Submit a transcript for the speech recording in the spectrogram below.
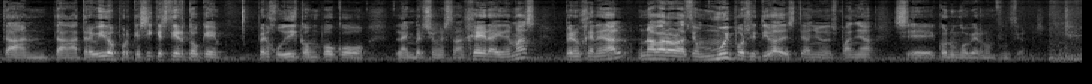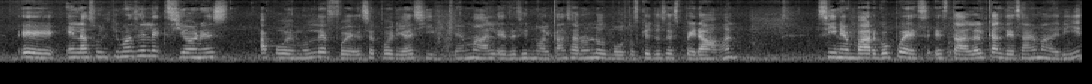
tan, tan atrevido porque sí que es cierto que perjudica un poco la inversión extranjera y demás, pero en general una valoración muy positiva de este año de España eh, con un gobierno en funciones. Eh, en las últimas elecciones a Podemos le fue, se podría decir que mal, es decir, no alcanzaron los votos que ellos esperaban. Sin embargo, pues está la alcaldesa de Madrid,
